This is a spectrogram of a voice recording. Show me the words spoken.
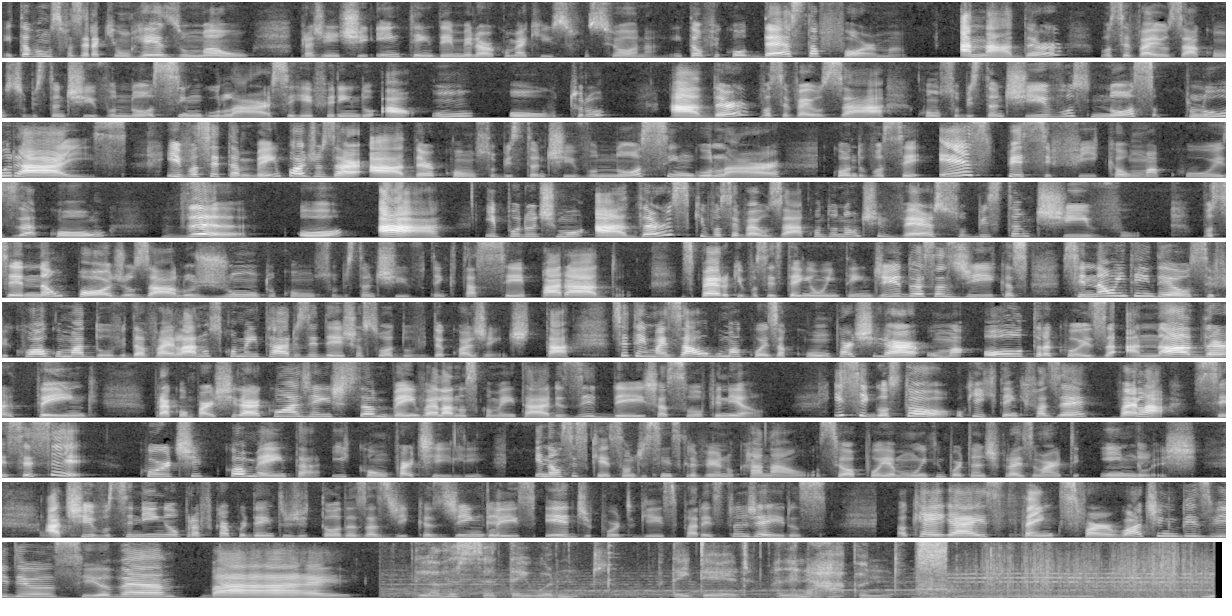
Então vamos fazer aqui um resumão para a gente entender melhor como é que isso funciona. Então ficou desta forma: Another, você vai usar com o substantivo no singular, se referindo a um outro. Other, você vai usar com substantivos nos plurais. E você também pode usar other com substantivo no singular quando você especifica uma coisa com the, o, a. E por último, others, que você vai usar quando não tiver substantivo. Você não pode usá-lo junto com o substantivo, tem que estar tá separado. Espero que vocês tenham entendido essas dicas. Se não entendeu, se ficou alguma dúvida, vai lá nos comentários e deixa a sua dúvida com a gente, tá? Se tem mais alguma coisa a compartilhar, uma outra coisa, another thing, para compartilhar com a gente, também vai lá nos comentários e deixa a sua opinião. E se gostou, o que, que tem que fazer? Vai lá, CCC curte, comenta e compartilhe. E não se esqueçam de se inscrever no canal. O seu apoio é muito importante para a Smart English. Ative o sininho para ficar por dentro de todas as dicas de inglês e de português para estrangeiros. Okay, guys, thanks for watching this video. See you then. Bye. The others said they wouldn't, but they did, and then it happened.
